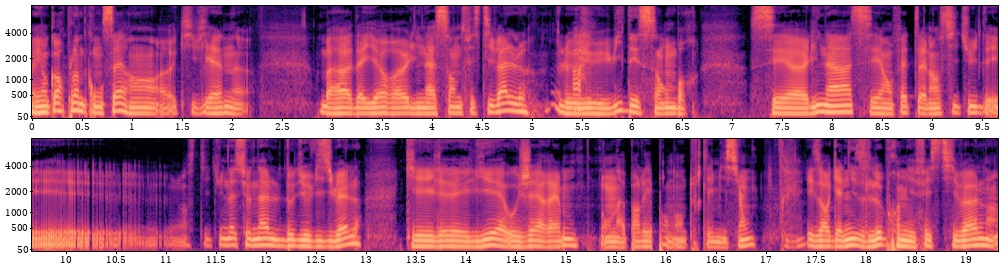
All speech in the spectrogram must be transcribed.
Mais il y a encore plein de concerts hein, euh, qui viennent. Bah, D'ailleurs, l'INA Sound Festival, le Ah. 8 décembre. C'est euh, l'INA, c'est en fait l'Institut des l'Institut national d'audiovisuel qui est li- lié au GRM, dont on a parlé pendant toute l'émission. Ils organisent le premier festival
